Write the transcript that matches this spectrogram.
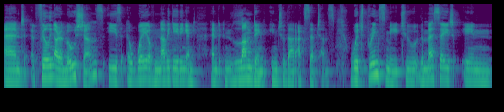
And feeling our emotions is a way of navigating and, and, and landing into that acceptance, which brings me to the message in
